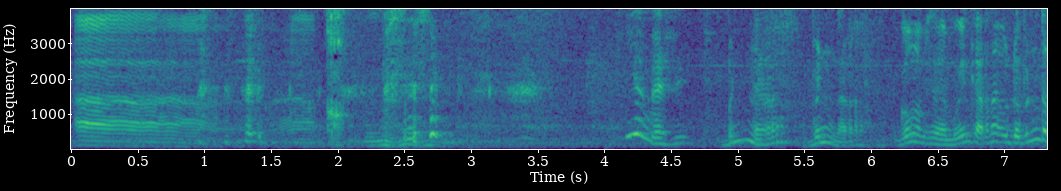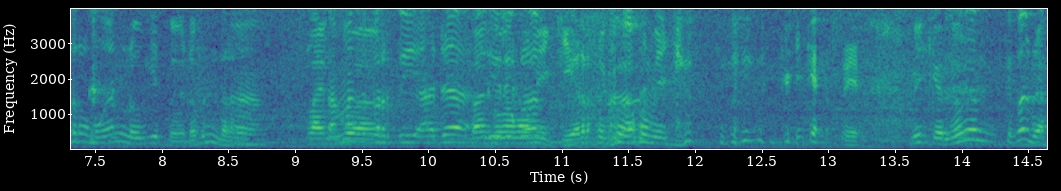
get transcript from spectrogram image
eh, iya nggak sih? Bener bener. Gue nggak bisa nyambungin karena udah bener omongan lo gitu udah bener. Eh, selain sama gua- seperti ada selain gue mau mikir gue mau mikir. Mikir sih. Mikir cuma kan kita udah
